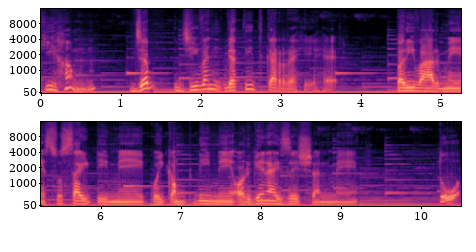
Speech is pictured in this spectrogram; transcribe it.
कि हम जब जीवन व्यतीत कर रहे हैं, परिवार में, सोसाइटी में, कोई कंपनी में, ऑर्गेनाइजेशन में तो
